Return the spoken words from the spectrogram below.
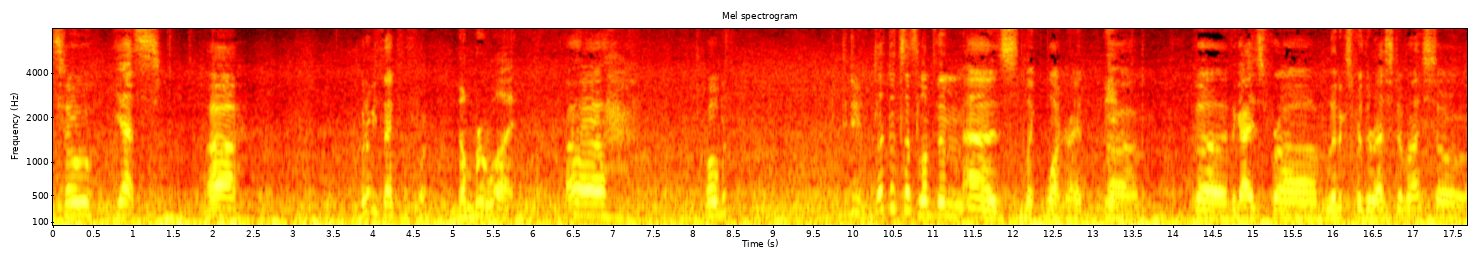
So yes, uh, what are we thankful for? Number one. Uh, well, dude, let, let's let's lump them as like one, right? Yeah. Um, the the guys from Linux for the rest of us, so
